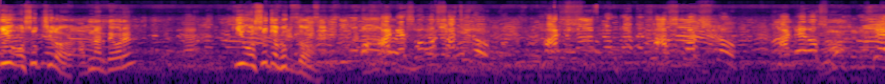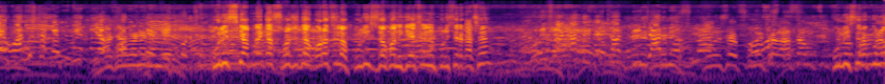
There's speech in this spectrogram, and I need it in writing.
কি অসুখ ছিল আপনার দেওরের হ্যাঁ। কি অসুখে ভুগত? হার্টের সমস্যা ছিল। হার্ট শ্বাসকষ্ট। পুলিশ কি আপনাকে সহযোগিতা করেছিল? পুলিশ যখন গিয়েছিলেন পুলিশের কাছে? পুলিশের কোনো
